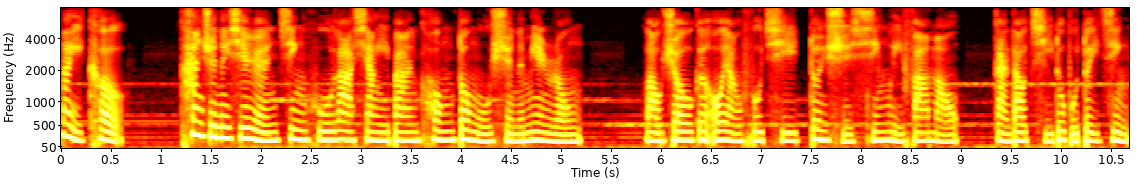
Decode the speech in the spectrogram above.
那一刻，看着那些人近乎蜡像一般空洞无神的面容，老周跟欧阳夫妻顿时心里发毛，感到极度不对劲，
